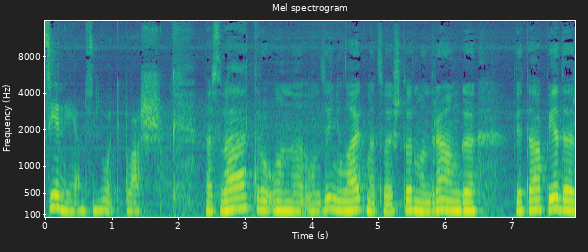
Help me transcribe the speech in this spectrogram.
cienījams un ļoti plašs. Tas vētru un, un ziņu laikmets vai šturma un dranga. Pie tā pieder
